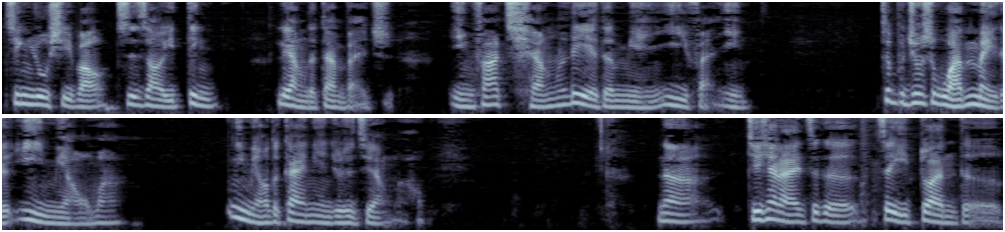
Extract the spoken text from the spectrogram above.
进入细胞，制造一定量的蛋白质，引发强烈的免疫反应。这不就是完美的疫苗吗？疫苗的概念就是这样了。那接下来这个这一段的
